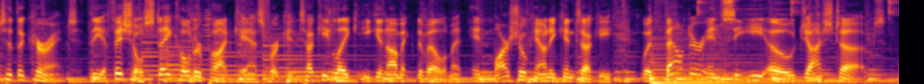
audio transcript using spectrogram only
to The Current, the official stakeholder podcast for Kentucky Lake Economic Development in Marshall County, Kentucky, with founder and CEO Josh Tubbs.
